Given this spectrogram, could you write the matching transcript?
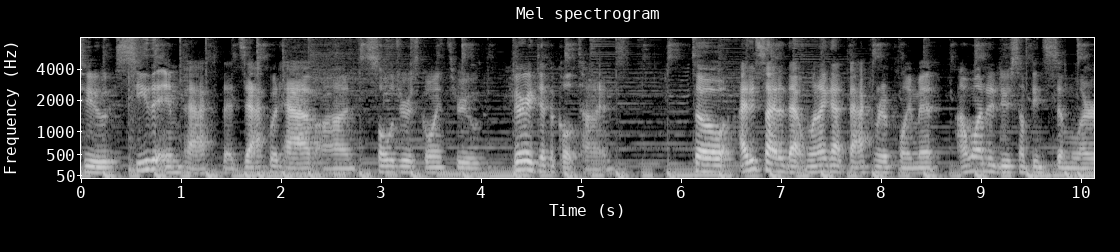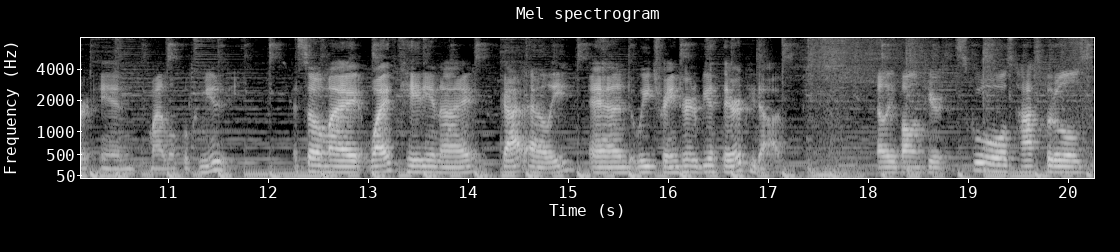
to see the impact that Zach would have on soldiers going through very difficult times. So I decided that when I got back from deployment, I wanted to do something similar in my local community. So my wife Katie and I got Ellie and we trained her to be a therapy dog. Ellie volunteers at schools, hospitals,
